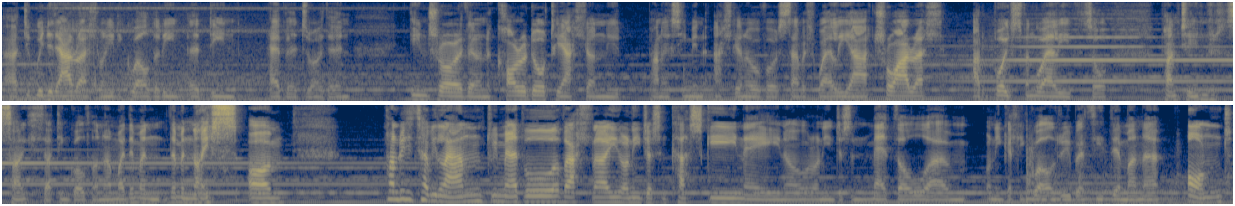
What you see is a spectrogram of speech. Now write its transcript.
uh, digwyddiad arall o'n i wedi gweld yr un, y dyn hefyd roedd yn. Un tro roedd yn y coridor tu allan ni pan oes i'n mynd allan o fo sefyll wely a tro arall ar bwys fy ngwely. So pan ti'n saith a ti'n gweld hwnna, mae ddim yn, ddim yn nice. Um, pan dwi wedi tyfu lan, dwi'n meddwl efallai ro'n i jyst yn cysgu neu you know, ro'n i jyst yn meddwl, um, ro'n i'n gallu gweld rhywbeth sydd ddim yna. Ond,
